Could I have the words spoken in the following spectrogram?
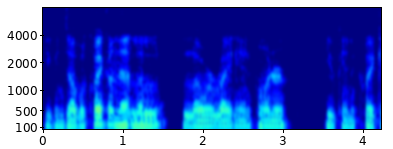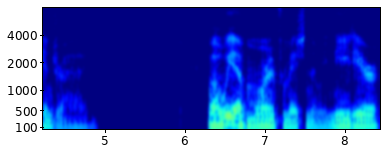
You can double click on that little lower right hand corner. You can click and drag. Well, we have more information than we need here.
